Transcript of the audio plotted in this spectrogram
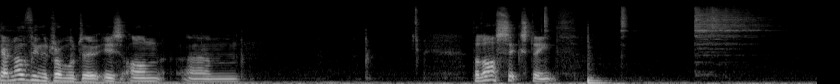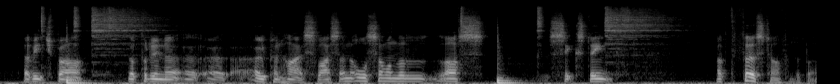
Okay, another thing the drum will do is on um, the last 16th of each bar, they'll put in a, a, a open height slice and also on the last 16th of the first half of the bar.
